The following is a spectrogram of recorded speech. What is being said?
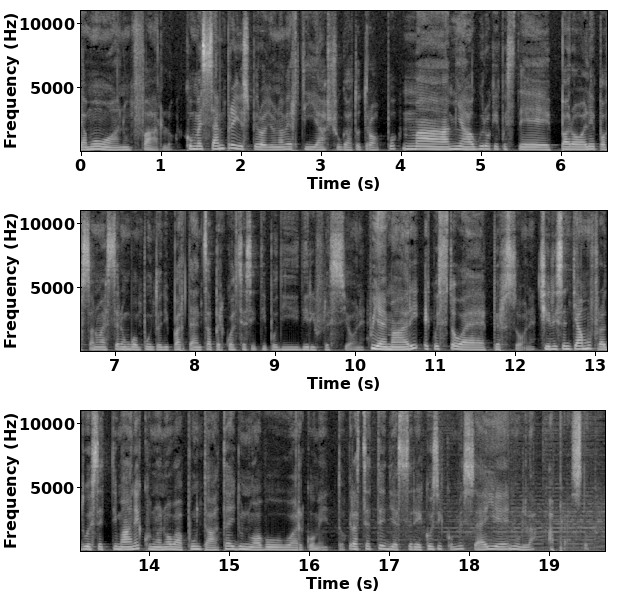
a non farlo. Come sempre io spero di non averti asciugato troppo, ma mi auguro che queste parole possano essere un buon punto di partenza per qualsiasi tipo di, di riflessione. Qui è Mari e questo è Persone. Ci risentiamo fra due settimane con una nuova puntata ed un nuovo argomento. Grazie a te di essere così come sei e nulla, a presto.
